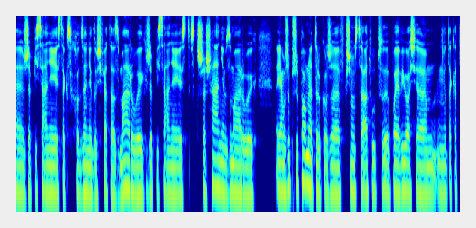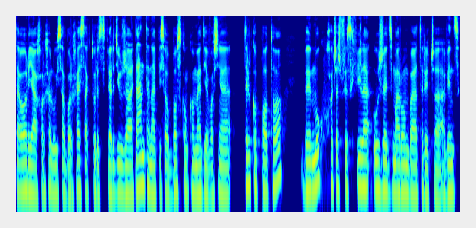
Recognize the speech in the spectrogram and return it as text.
e, że pisanie jest tak schodzenie do świata zmarłych, że pisanie jest wskrzeszaniem zmarłych. Ja może przypomnę tylko, że w książce Atwood pojawiła się taka teoria Jorge Luisa Borgesa, który stwierdził, że Dante napisał boską komedię właśnie tylko po to, by mógł chociaż przez chwilę ujrzeć zmarłą Beatryczę, a więc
